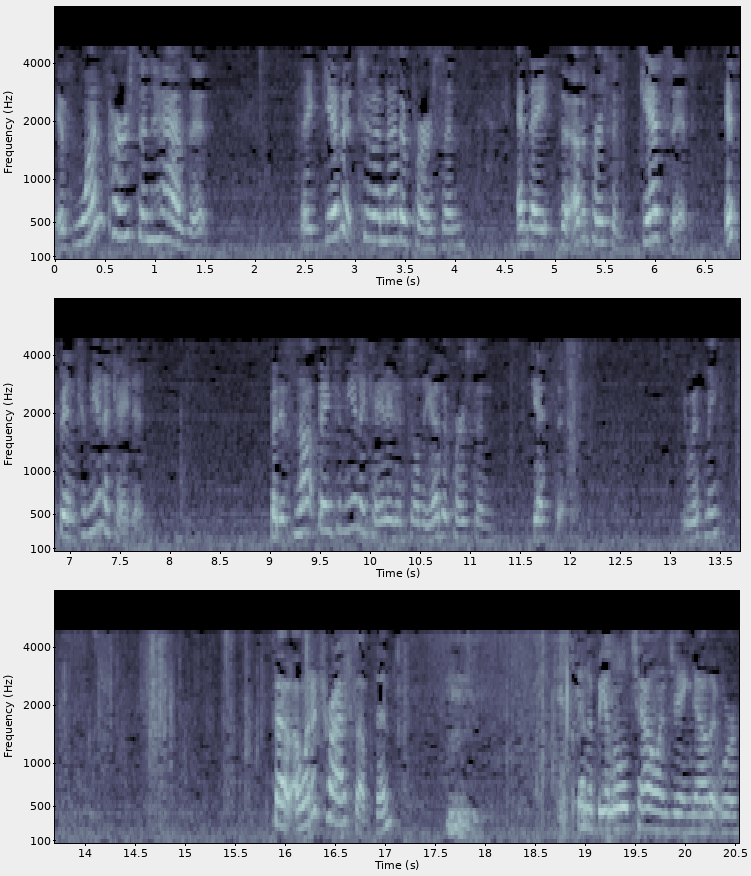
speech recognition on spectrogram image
If one person has it, they give it to another person, and they the other person gets it, it's been communicated. But it's not been communicated until the other person gets it. You with me? So I want to try something. It's going to be a little challenging now that we're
